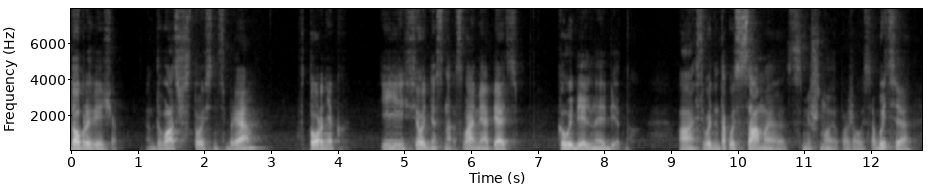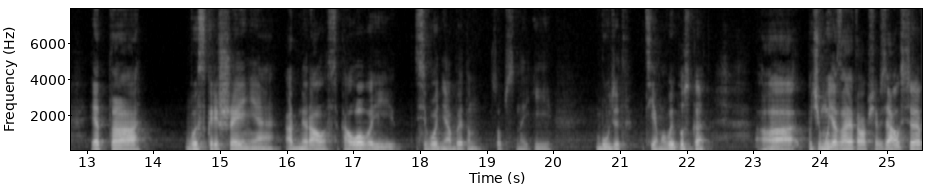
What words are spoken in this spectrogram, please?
Добрый вечер. 26 сентября, вторник, и сегодня с, вами опять колыбельная бедных. А сегодня такое самое смешное, пожалуй, событие — это воскрешение адмирала Соколова, и сегодня об этом, собственно, и будет тема выпуска. А, почему я за это вообще взялся,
